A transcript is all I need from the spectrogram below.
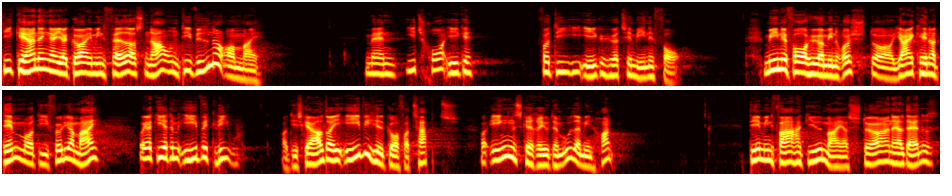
De gerninger, jeg gør i min faders navn, de vidner om mig. Men I tror ikke, fordi I ikke hører til mine for. Mine får hører min røst, og jeg kender dem, og de følger mig, og jeg giver dem evigt liv, og de skal aldrig i evighed gå fortabt, og ingen skal rive dem ud af min hånd. Det min far har givet mig er større end alt andet,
